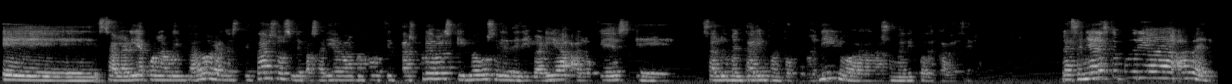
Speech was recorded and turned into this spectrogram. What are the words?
Eh, se hablaría con la orientadora en este caso, se le pasarían a lo mejor ciertas pruebas y luego se le derivaría a lo que es eh, salud mental infanto-juvenil o a, su médico de cabecera. Las señales que podría haber,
